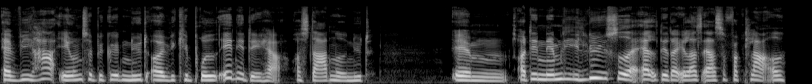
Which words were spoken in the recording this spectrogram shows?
at vi har evnen til at begynde nyt, og at vi kan bryde ind i det her og starte noget nyt. Øhm, og det er nemlig i lyset af alt det, der ellers er så forklaret,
